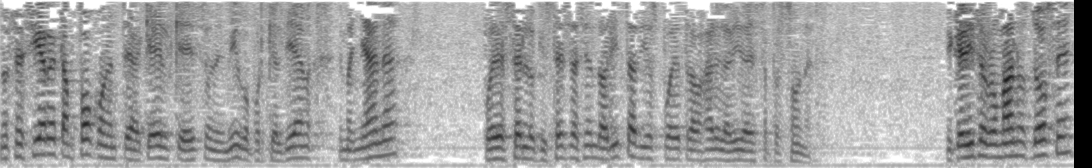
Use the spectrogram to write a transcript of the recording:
no se cierre tampoco ante aquel que es su enemigo, porque el día de mañana puede ser lo que usted está haciendo ahorita, Dios puede trabajar en la vida de esa persona. ¿Y qué dice Romanos 12?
